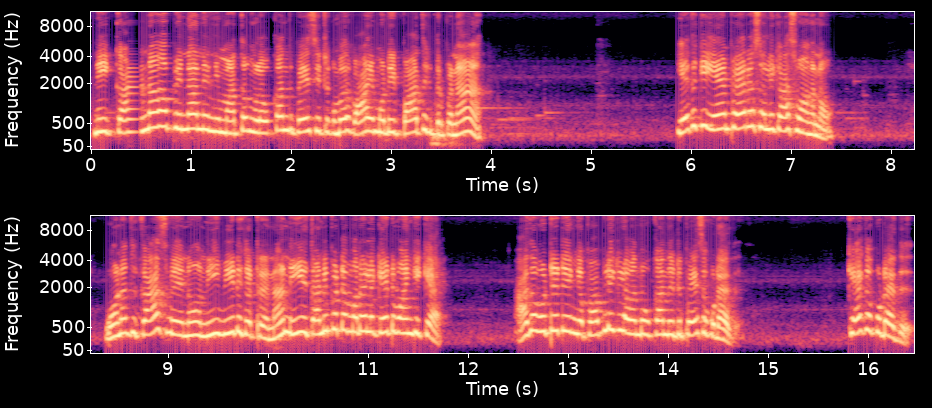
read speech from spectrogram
நீ கண்ணா பின்னா நீ மற்றவங்கள உட்காந்து பேசிட்டு இருக்கும்போது வாய் மூடி பார்த்துக்கிட்டு இருப்பேனா? எதுக்கு என் பேரை சொல்லி காசு வாங்கணும்? உனக்கு காசு வேணும் நீ வீடு கட்டுறேன்னா நீ தனிப்பட்ட முறையில் கேட்டு வாங்கிக்க. அதை விட்டுட்டு இங்கே பப்ளிக்கில் வந்து உட்காந்துட்டு பேசக்கூடாது. கேட்கக்கூடாது.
